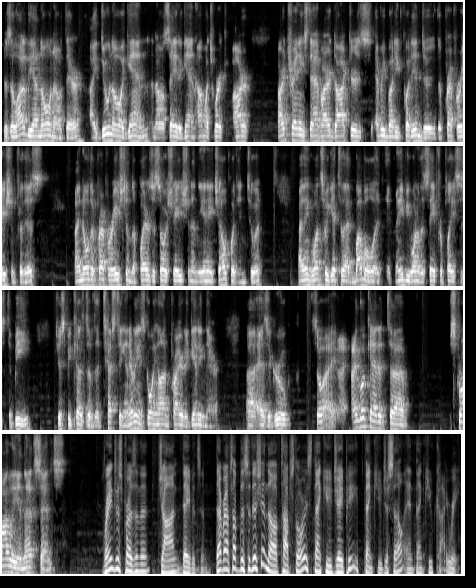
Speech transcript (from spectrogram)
there's a lot of the unknown out there. I do know again, and I'll say it again, how much work our our training staff, our doctors, everybody put into the preparation for this. I know the preparation the Players Association and the NHL put into it. I think once we get to that bubble, it, it may be one of the safer places to be just because of the testing and everything that's going on prior to getting there uh, as a group. So I, I look at it uh, strongly in that sense. Rangers president John Davidson. That wraps up this edition of Top Stories. Thank you, JP. Thank you, Giselle. And thank you, Kyrie.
